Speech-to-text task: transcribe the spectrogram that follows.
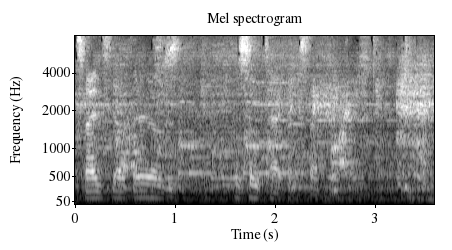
You see that side step there? That was some tech and stuff.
